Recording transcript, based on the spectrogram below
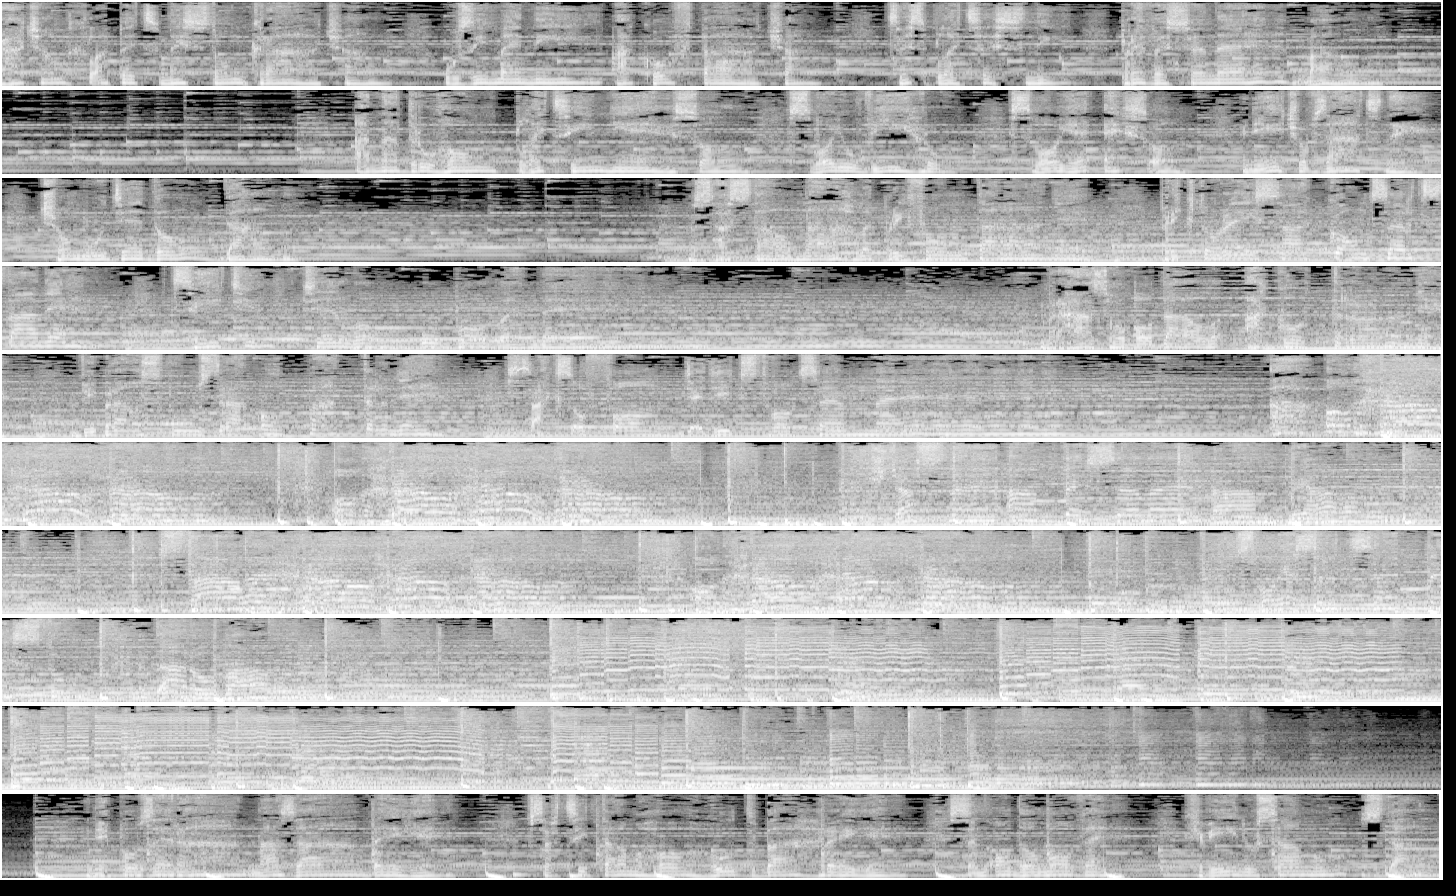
Kráčal chlapec mestom, kráčal, uzimený ako vtáča, cez plece sny prevesené mal. A na druhom pleci niesol svoju výhru, svoje eso, niečo vzácne, čo mu dedo dal. Zastal náhle pri fontáne, pri ktorej sa koncert stane, cítil telo ubolené. Mráz ho bodal ako trne, vybral z púzdra opatrne, saxofón, dedičstvo cenné. A on hral, záveje, v srdci tam ho hudba hreje, sen o domove chvíľu sa mu zdal.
